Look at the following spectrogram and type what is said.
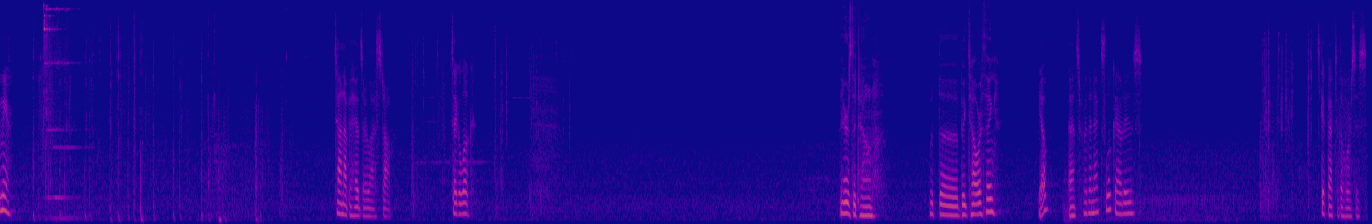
Come here. Town up ahead's our last stop. Take a look. There's the town. With the big tower thing? Yep, that's where the next lookout is. Let's get back to the horses.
